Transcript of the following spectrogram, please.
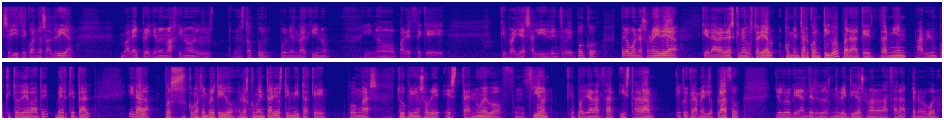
se dice cuándo saldría, ¿vale? Pero yo me imagino, lo está poniendo aquí, ¿no? Y no parece que, que vaya a salir dentro de poco. Pero bueno, es una idea que la verdad es que me gustaría comentar contigo para que también abrir un poquito de debate, ver qué tal. Y nada, pues como siempre te digo, en los comentarios te invito a que pongas tu opinión sobre esta nueva función que podría lanzar Instagram. Yo creo que a medio plazo. Yo creo que antes de 2022 no la lanzará, pero bueno,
